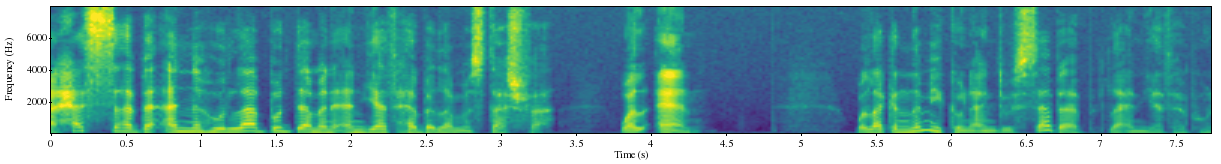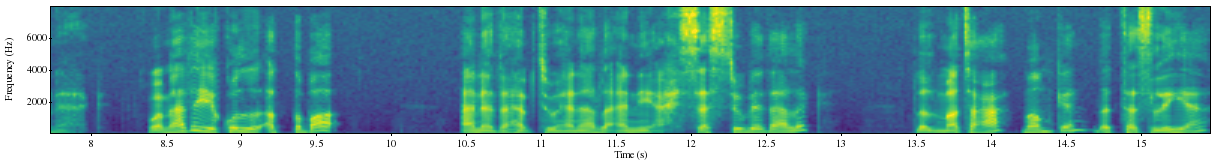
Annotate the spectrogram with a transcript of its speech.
أحس بأنه لا بد من أن يذهب إلى المستشفى والآن ولكن لم يكن عنده سبب لأن يذهب هناك وماذا يقول الأطباء؟ أنا ذهبت هنا لأني أحسست بذلك؟ للمتعة ممكن؟ للتسلية؟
